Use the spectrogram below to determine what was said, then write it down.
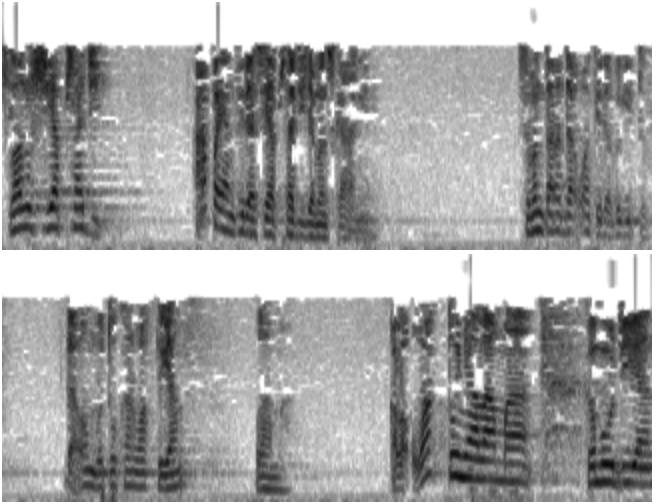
Selalu siap saji. Apa yang tidak siap saji zaman sekarang ini? Sementara dakwah tidak begitu. Dakwah membutuhkan waktu yang lama. Kalau waktunya lama, kemudian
